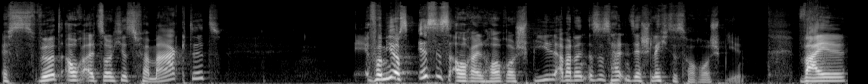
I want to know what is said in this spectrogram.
Es wird auch als solches vermarktet. Von mir aus ist es auch ein Horrorspiel, aber dann ist es halt ein sehr schlechtes Horrorspiel. Weil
